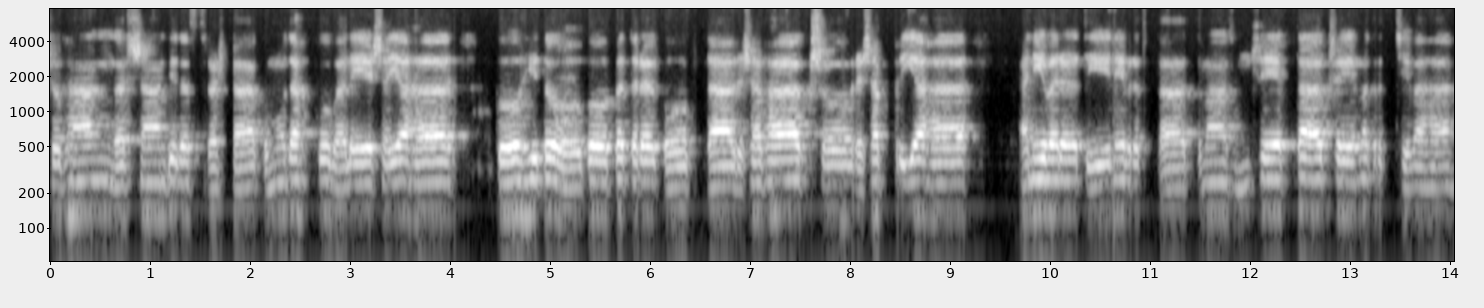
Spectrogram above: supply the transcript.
शुभाङ्गः शान्तिदस्रष्टा कुमुदः कुबलेशयः। गोहितो गोपतरगोप्ता वृषभाक्षो वृषप्रियः। अनिवर्ति निवृत्तात्मा संक्षेप्ता क्षेमकृच्छिवः।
